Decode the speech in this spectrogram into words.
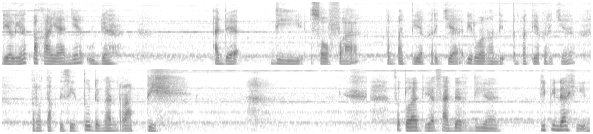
dia lihat pakaiannya udah ada di sofa tempat dia kerja, di ruangan di tempat dia kerja, terletak di situ dengan rapih. Setelah dia sadar dia dipindahin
